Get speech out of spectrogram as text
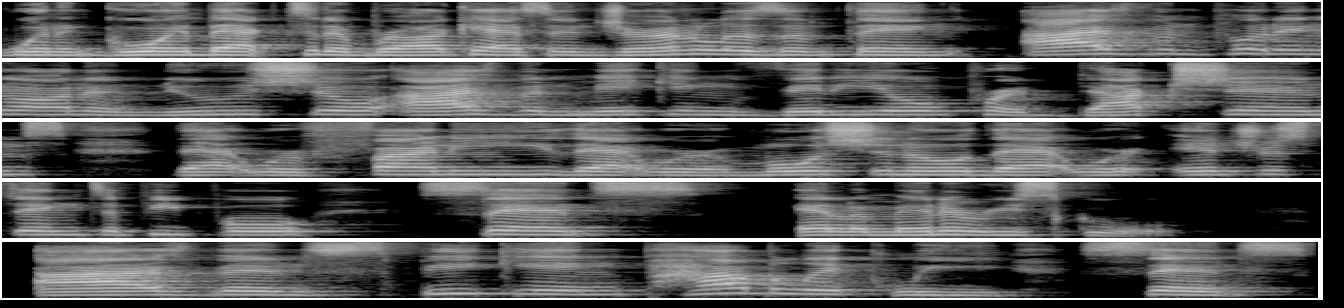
when going back to the broadcast and journalism thing, I've been putting on a news show. I've been making video productions that were funny, that were emotional, that were interesting to people since elementary school. I've been speaking publicly since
